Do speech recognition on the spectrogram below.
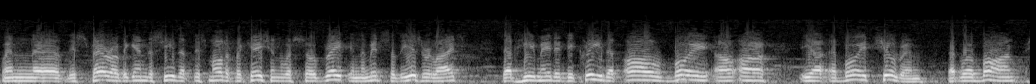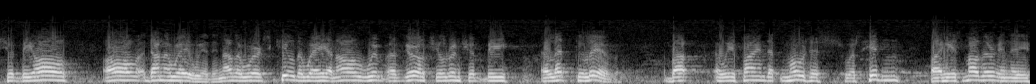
when uh, this Pharaoh began to see that this multiplication was so great in the midst of the Israelites, that he made a decree that all boy uh, yeah, boy children that were born should be all all done away with. In other words, killed away, and all women, uh, girl children should be uh, let to live. But uh, we find that Moses was hidden by his mother in a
